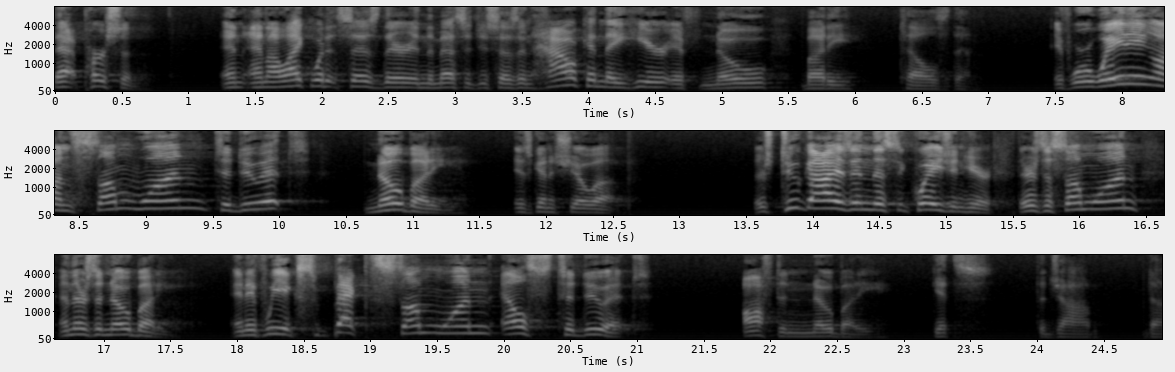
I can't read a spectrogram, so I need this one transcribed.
that person. And, and I like what it says there in the message. It says, And how can they hear if nobody tells them? If we're waiting on someone to do it, nobody is going to show up. There's two guys in this equation here there's a someone and there's a nobody. And if we expect someone else to do it, often nobody gets the job done.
